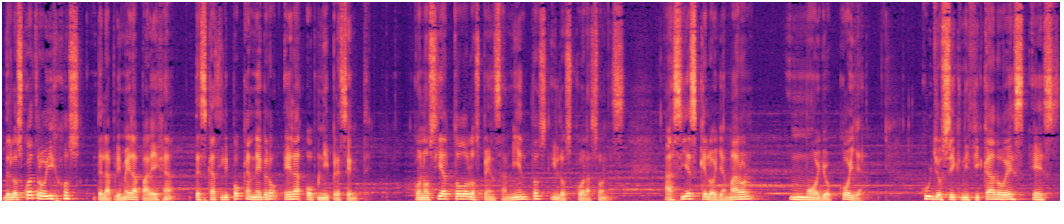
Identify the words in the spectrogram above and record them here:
De los cuatro hijos de la primera pareja, Tezcatlipoca Negro era omnipresente. Conocía todos los pensamientos y los corazones. Así es que lo llamaron Moyocoya, cuyo significado es, es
